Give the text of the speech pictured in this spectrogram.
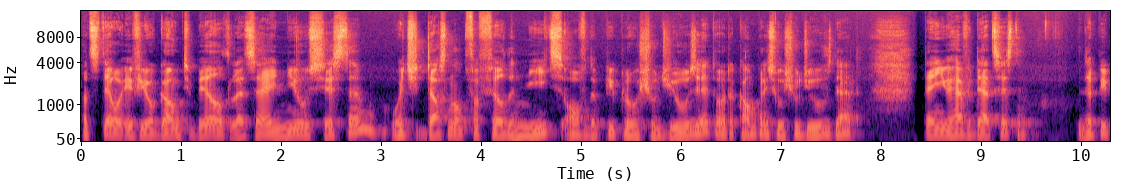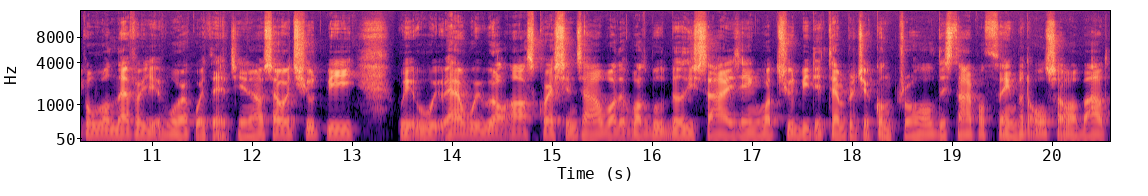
But still, if you're going to build, let's say, a new system which does not fulfill the needs of the people who should use it or the companies who should use that, then you have a dead system the people will never work with it you know? So it should be we we, we will ask questions uh, what what will be sizing what should be the temperature control this type of thing but also about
